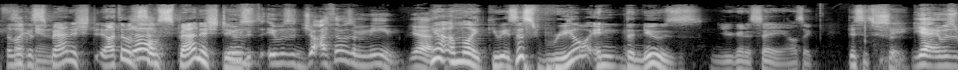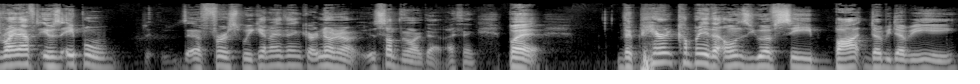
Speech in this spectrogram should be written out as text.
It was like a fucking- Spanish. I thought it was Yeah. some Spanish it dude. was it was a jo- I thought it was a meme. Yeah. yeah, I'm like, is this real? And the news you're gonna say, I was like, this is fake. Yeah, it was right after it was April uh, first weekend, I think, or no, no, no, something like that, I think. But the parent company that owns UFC bought WWE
